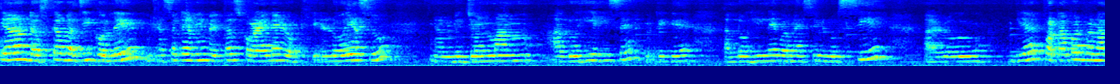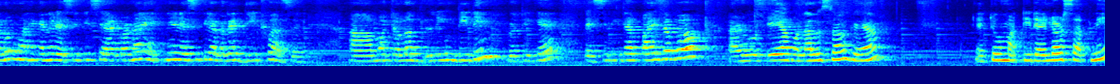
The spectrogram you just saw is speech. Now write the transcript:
এতিয়া দহটা বাজি গ'লেই আচলতে আমি ব্ৰেকফাষ্ট কৰাই নাই ৰখি ৰৈ আছো। দুজনমান আলহী আহিছে গতিকে আলহীলে বনাইছো লুচি আৰু বিৰাট পটাপট বনালো। মই সেইকাৰণে ৰেচিপি শ্বেয়াৰ কৰা নাই। এইখিনি ৰেচিপি আগতে দি থোৱা আছে। মই তলত লিংক দি দিম গতিকে ৰেচিপিকেইটা পাই যাব। আৰু এয়া বনালো চাওক এয়া। এইটো মাটি দাইলৰ চাটনি।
